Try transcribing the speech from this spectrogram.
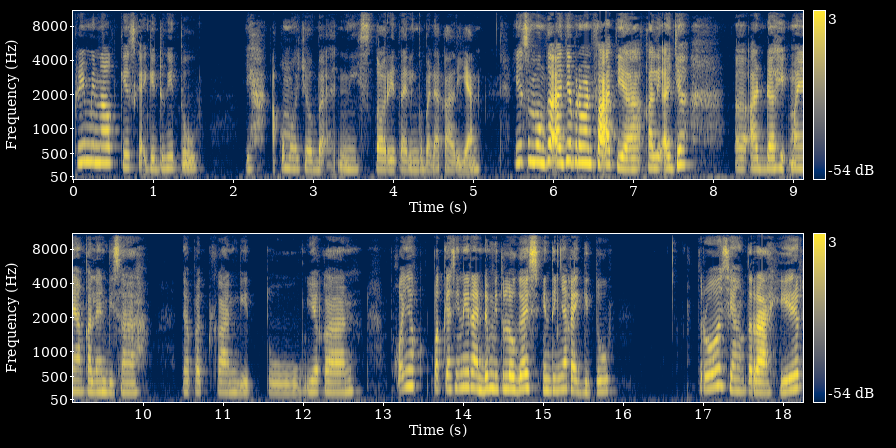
criminal case kayak gitu-gitu ya aku mau coba nih storytelling kepada kalian. Ya semoga aja bermanfaat ya. Kali aja uh, ada hikmah yang kalian bisa dapatkan gitu. Ya kan? Pokoknya podcast ini random gitu loh guys. Intinya kayak gitu. Terus yang terakhir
